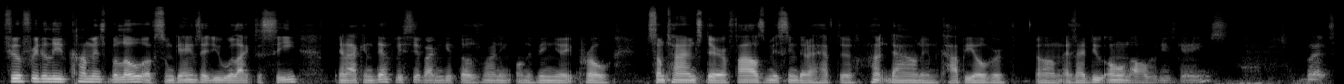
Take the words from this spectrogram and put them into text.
Feel free to leave comments below of some games that you would like to see, and I can definitely see if I can get those running on the Venue 8 Pro. Sometimes there are files missing that I have to hunt down and copy over, um, as I do own all of these games. But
